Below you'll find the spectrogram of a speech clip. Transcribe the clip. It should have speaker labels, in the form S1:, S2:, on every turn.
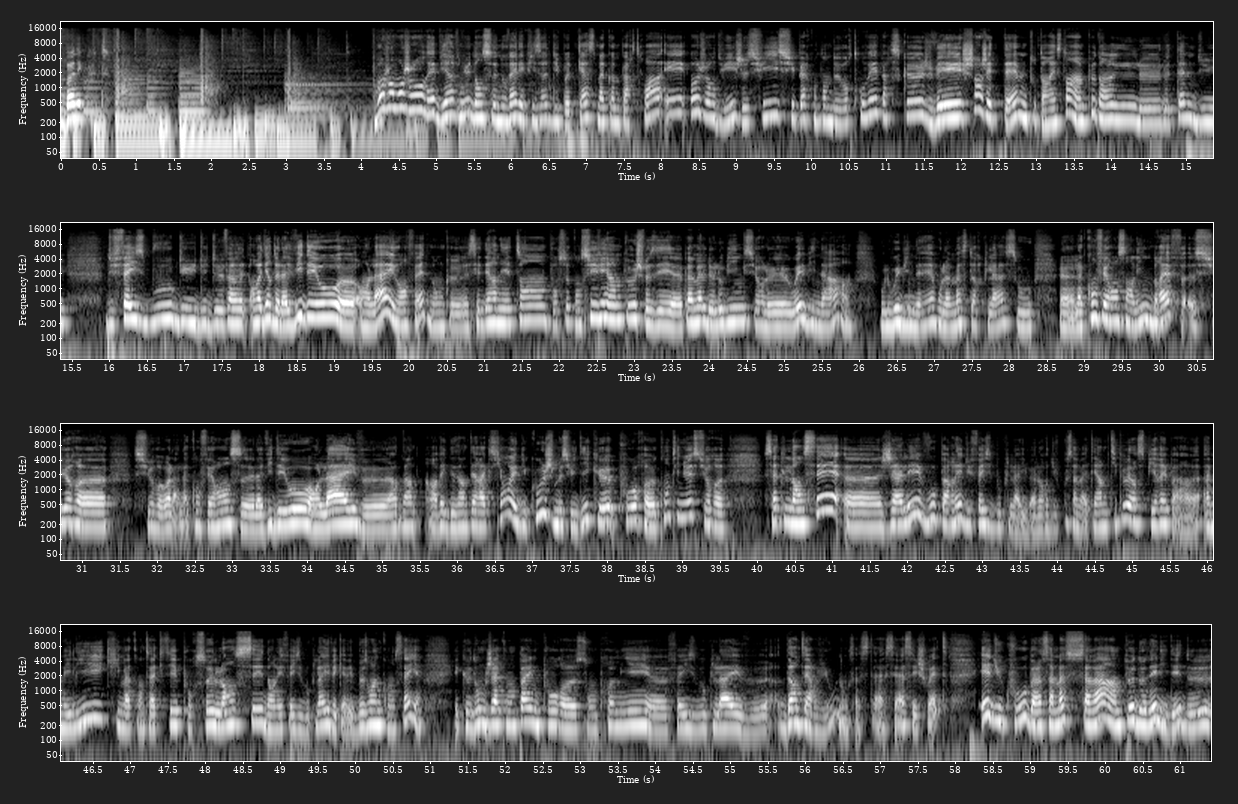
S1: Bonne écoute. Bonjour, bonjour et bienvenue dans ce nouvel épisode du podcast Macom par 3. Et aujourd'hui, je suis super contente de vous retrouver parce que je vais changer de thème tout en restant un peu dans le, thème du, du Facebook, du, de, on va dire de la vidéo euh, en live en fait. Donc euh, ces derniers temps, pour ceux qui ont suivi un peu, je faisais euh, pas mal de lobbying sur le webinar ou le webinaire ou la masterclass ou la conférence en ligne, bref, sur, sur voilà, la conférence, la vidéo en live avec des interactions. Et du coup, je me suis dit que pour continuer sur cette lancée, euh, j'allais vous parler du Facebook Live. Alors du coup, ça m'a été un petit peu inspiré par euh, Amélie qui m'a contacté pour se lancer dans les Facebook Live et qui avait besoin de conseils et que donc j'accompagne pour euh, son premier Facebook Live d'interview. Donc ça c'était assez, assez chouette. Et du coup, ben, ça m'a un peu donné l'idée de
